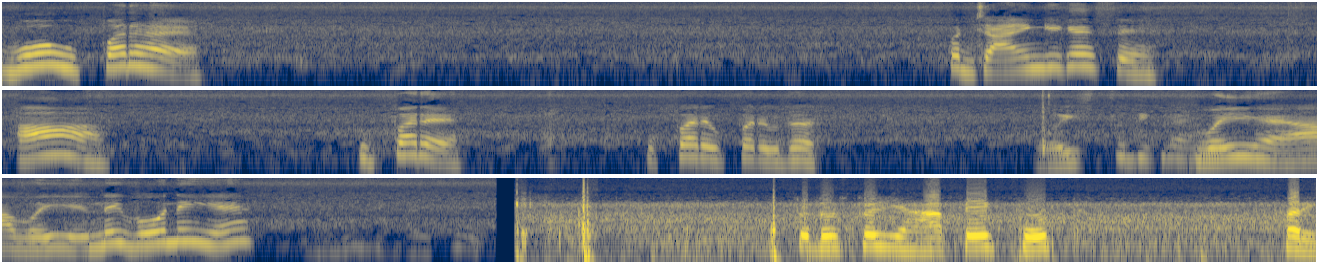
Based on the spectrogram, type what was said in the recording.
वो ऊपर है। पर जाएँगे कैसे? हाँ। ऊपर है। ऊपर है ऊपर उधर। वही तो दिख रहा है। वही है हाँ वही है। नहीं वो नहीं है। तो दोस्तों यहाँ पे एक फोर्ट सॉरी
